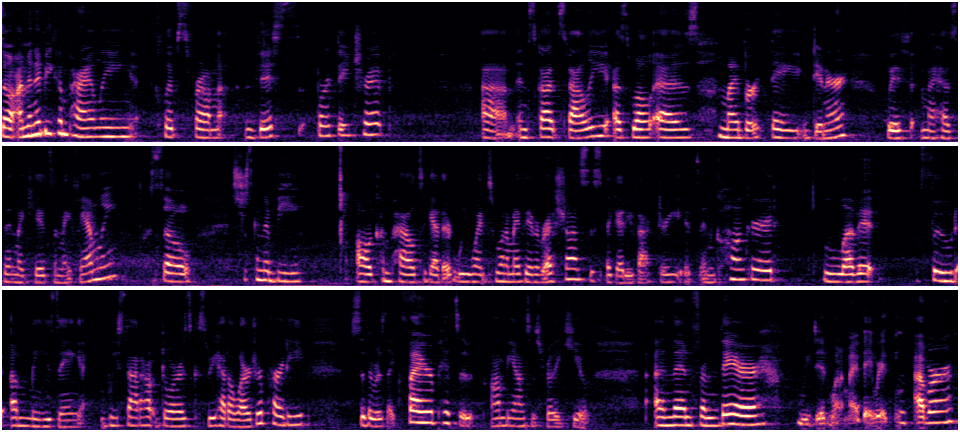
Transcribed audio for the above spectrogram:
So I'm going to be compiling clips from this birthday trip um, in Scotts Valley as well as my birthday dinner with my husband, my kids, and my family. So it's just going to be all compiled together. We went to one of my favorite restaurants, the Spaghetti Factory. It's in Concord. Love it. Food amazing. We sat outdoors because we had a larger party. So there was like fire pits. The ambiance was really cute. And then from there, we did one of my favorite things ever.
